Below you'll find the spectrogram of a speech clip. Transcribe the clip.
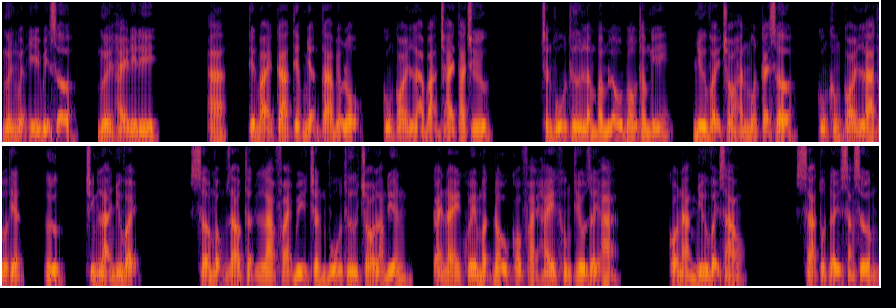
Ngươi nguyện ý bị sở, ngươi hay đi đi. A, tiến bài ca tiếp nhận ta biểu lộ, cũng coi là bạn trai ta chứ. Trần vũ thư lầm bầm lầu bầu thầm nghĩ, như vậy cho hắn một cái sở, cũng không coi là thua thiệt. Ừ chính là như vậy. Sở mộng giao thật là phải bị trần vũ thư cho làm điên, cái này khuê mật đầu có phải hay không thiếu dây à? có nàng như vậy sao? Xa tốt đầy sáng sớm,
